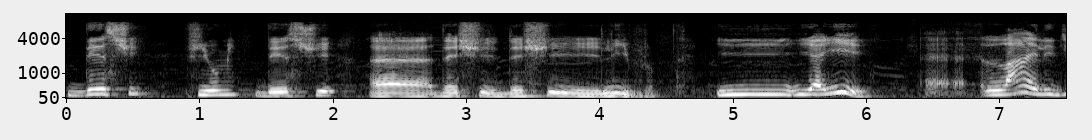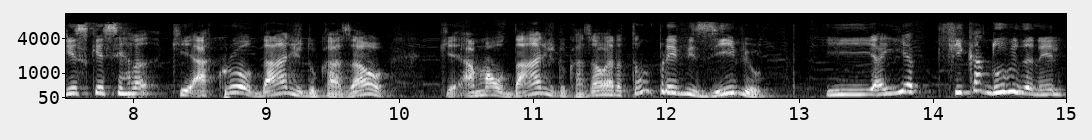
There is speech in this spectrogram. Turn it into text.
deste filme deste, é, deste, deste livro. E, e aí, é, lá ele diz que, esse, que a crueldade do casal, que a maldade do casal era tão previsível, e aí fica a dúvida nele.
